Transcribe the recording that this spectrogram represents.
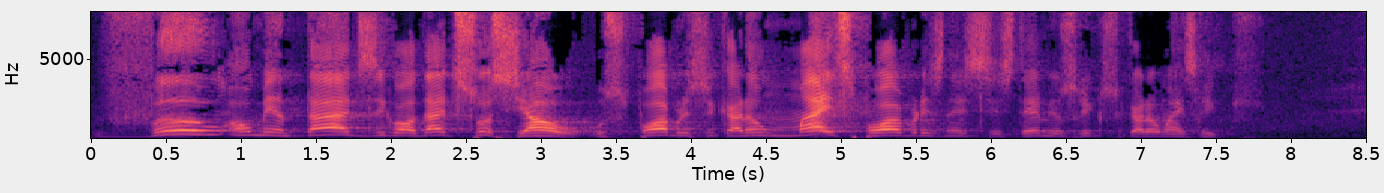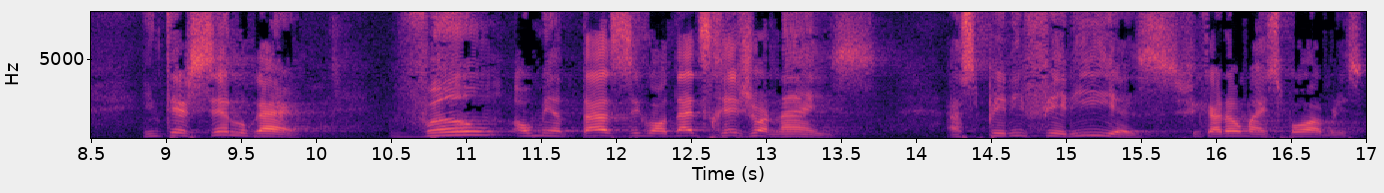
vão aumentar a desigualdade social. Os pobres ficarão mais pobres nesse sistema e os ricos ficarão mais ricos. Em terceiro lugar, vão aumentar as desigualdades regionais. As periferias ficarão mais pobres.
